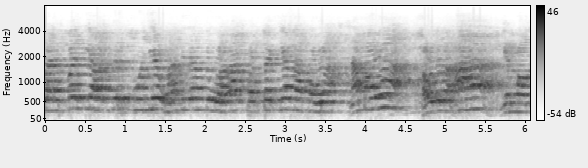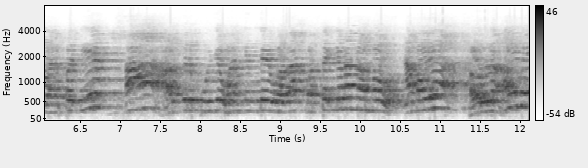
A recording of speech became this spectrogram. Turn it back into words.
ಗಣಪತಿ ಅಗ್ರ ಪೂಜೆ ಹೊಂದಿಲ್ಲ ಅಂತ ಹೊರ ಕೊಟ್ಟಕ್ಕೆ ನಮ್ಮವ್ವ. ನಮ್ಮವ್ವ? ಹೌದಲ್ಲ ಹಾ ನಿಮ್ಮ ಗಣಪತಿ? ಹಾ ಅಗ್ರ ಪೂಜೆ ಹೊಂದಿಂತೆ ಒಳ ಕೊಟ್ಟಕ್ಕೆ ನಮ್ಮವ್ ನಮ್ಮವ್ವ. ಹೌದಲ್ಲ ಹೌದು.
